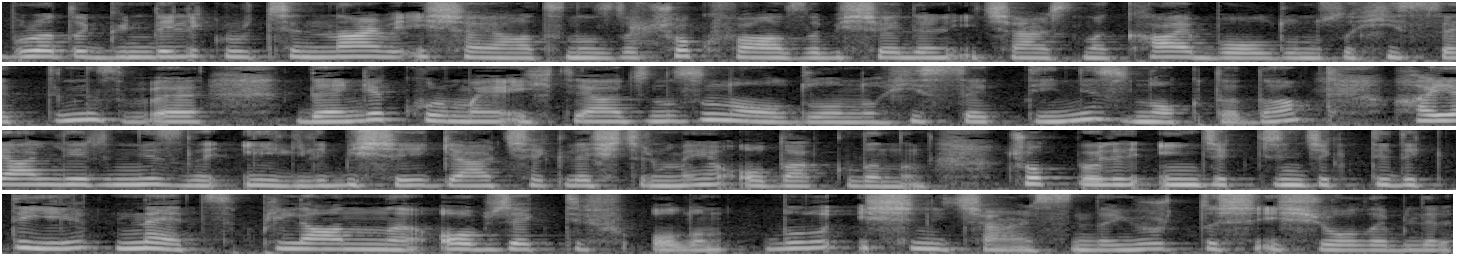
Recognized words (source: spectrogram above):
Burada gündelik rutinler ve iş hayatınızda çok fazla bir şeylerin içerisinde kaybolduğunuzu hissettiniz ve denge kurmaya ihtiyacınızın olduğunu hissettiğiniz noktada hayallerinizle ilgili bir şeyi gerçekleştirmeye odaklanın. Çok böyle incik cincik didik değil, net, planlı, objektif olun. Bu işin içerisinde yurt dışı işi olabilir,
